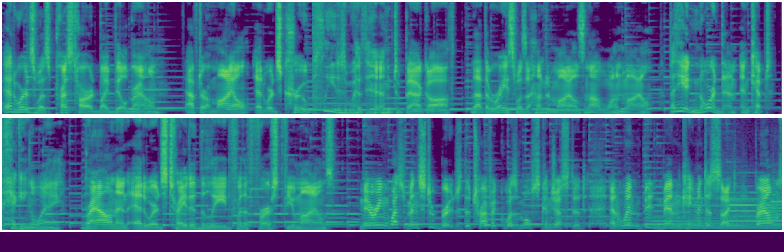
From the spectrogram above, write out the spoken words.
Edwards was pressed hard by Bill Brown. After a mile, Edwards' crew pleaded with him to back off, that the race was a 100 miles, not one mile, but he ignored them and kept pegging away. Brown and Edwards traded the lead for the first few miles. Nearing Westminster Bridge, the traffic was most congested, and when Big Ben came into sight, Brown's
